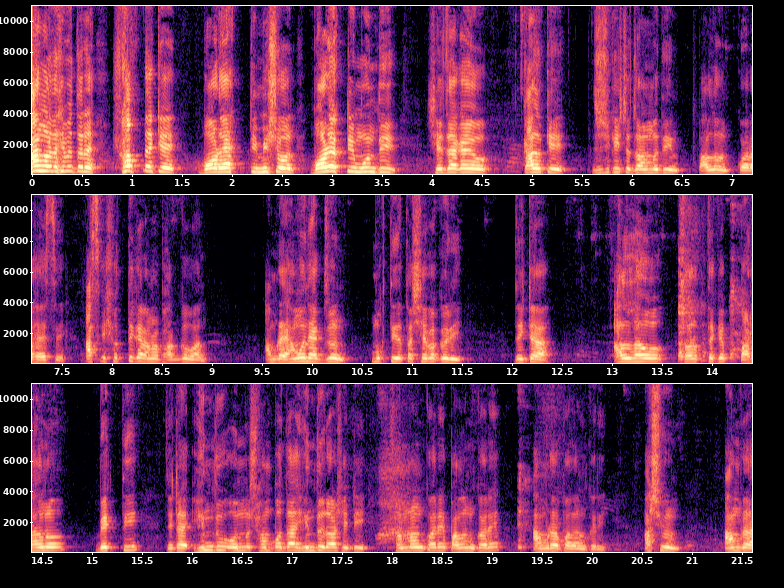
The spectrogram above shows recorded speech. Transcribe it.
বাংলাদেশের ভিতরে সব থেকে বড় একটি মিশন, বড় একটি মন্দির, সে জায়গায়ও কালকে যীশুখ্রিস্টের জন্মদিন পালন করা হয়েছে। আজকে সত্যিকার আমরা ভাগ্যবান। আমরা এমন একজন মুক্তিদাতা সেবা করি, যেটা আল্লাহ তরফ থেকে পাঠানো ব্যক্তি যেটা হিন্দু, অন্য সম্প্রদায় হিন্দুরাও সেটি সম্মান করে, পালন করে, আমরাও পালন করি। আসুন, আমরা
